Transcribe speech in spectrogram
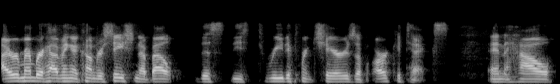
I remember having a conversation about this these three different chairs of architects and how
